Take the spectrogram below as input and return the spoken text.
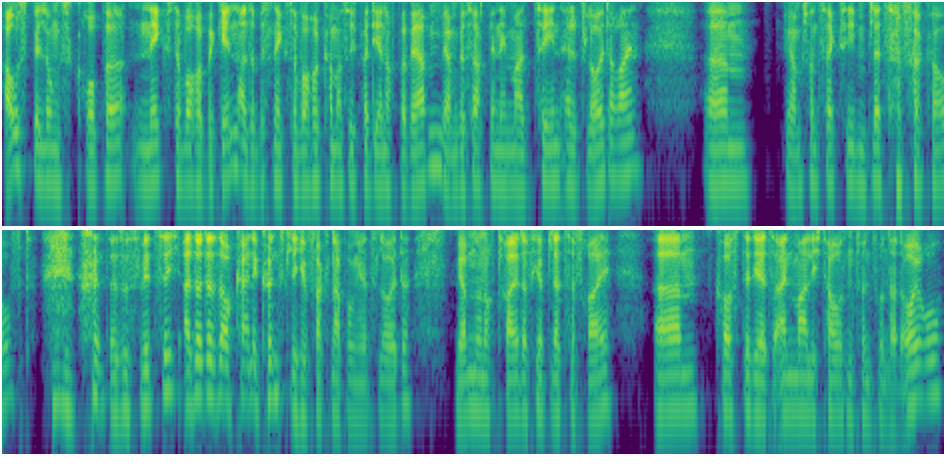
Ausbildungsgruppe nächste Woche beginnen. Also bis nächste Woche kann man sich bei dir noch bewerben. Wir haben gesagt, wir nehmen mal 10, 11 Leute rein. Ähm, wir haben schon sechs, sieben Plätze verkauft. Das ist witzig. Also das ist auch keine künstliche Verknappung jetzt, Leute. Wir haben nur noch drei oder vier Plätze frei ähm, kostet jetzt einmalig 1500 Euro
